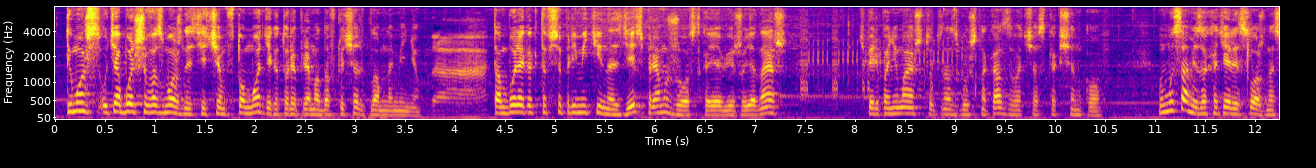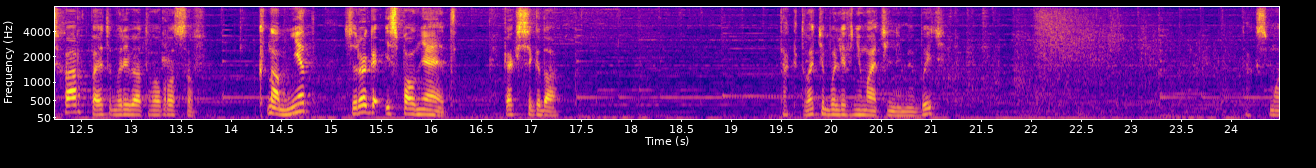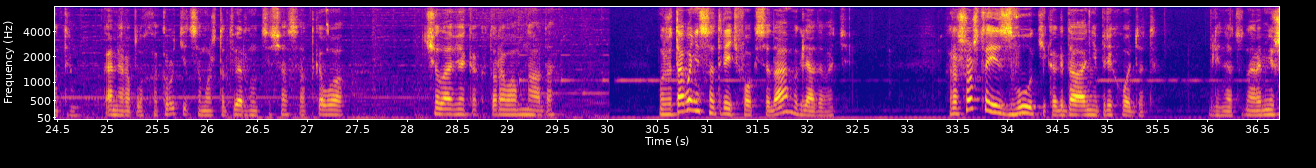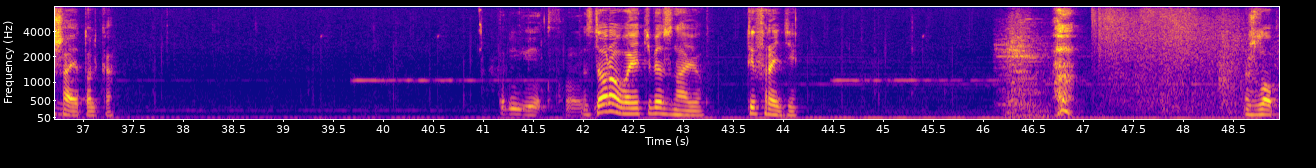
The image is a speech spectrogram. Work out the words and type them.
ты можешь, у тебя больше возможностей, чем в том моде, который прямо надо включать в главном меню. Да. Там более как-то все примитивно, здесь прям жестко, я вижу. Я, знаешь, теперь понимаю, что ты нас будешь наказывать сейчас как щенков. Ну, мы сами захотели сложность хард, поэтому, ребята, вопросов к нам нет. Серега исполняет, как всегда. Так, давайте более внимательными быть. Смотрим. Камера плохо крутится, может отвергнуться сейчас от кого человека, которого вам надо. Может так бы не смотреть Фокси, да, выглядывать? Хорошо, что есть звуки, когда они приходят. Блин, это, наверное, мешает только. привет, Фредди. Здорово, я тебя знаю. Ты Фредди. Жлоб.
